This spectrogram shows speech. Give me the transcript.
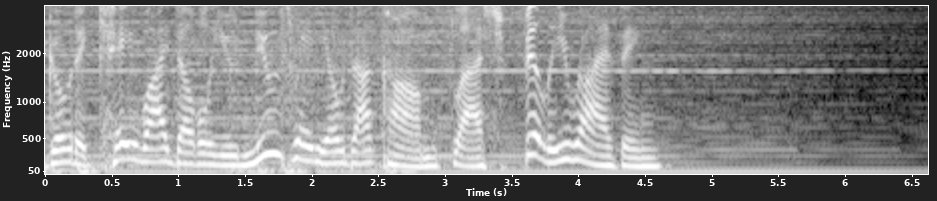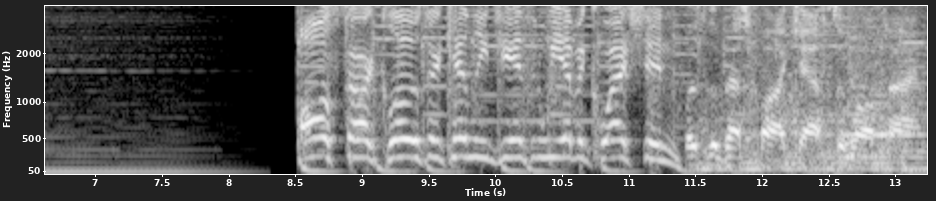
go to kywnewsradio.com slash Philly Rising. All-star closer Kenley Jansen, we have a question. What's the best podcast of all time?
